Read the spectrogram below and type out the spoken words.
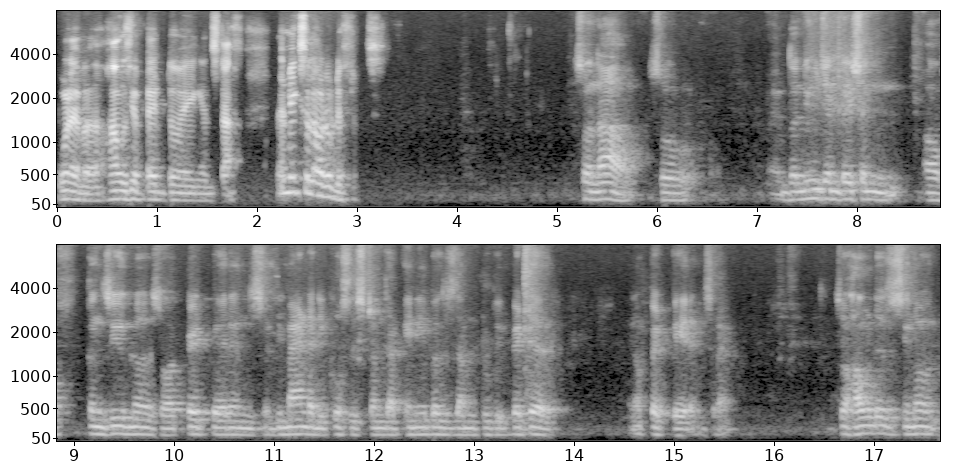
whatever, how's your pet doing and stuff. That makes a lot of difference. So now, so the new generation of consumers or pet parents demand an ecosystem that enables them to be better you know, pet parents, right? So how does you know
